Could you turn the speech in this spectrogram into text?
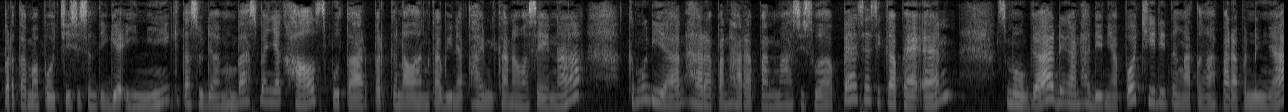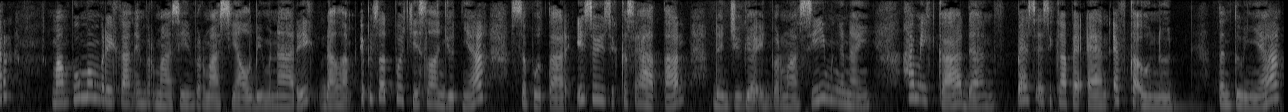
pertama Poci season 3 ini kita sudah membahas banyak hal seputar perkenalan Kabinet Haimika Nawasena, kemudian harapan-harapan mahasiswa PSSI KPN. Semoga dengan hadirnya Poci di tengah-tengah para pendengar, mampu memberikan informasi-informasi yang lebih menarik dalam episode Poci selanjutnya seputar isu-isu kesehatan dan juga informasi mengenai Hamika dan PSSI KPN FK UNUD. Tentunya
